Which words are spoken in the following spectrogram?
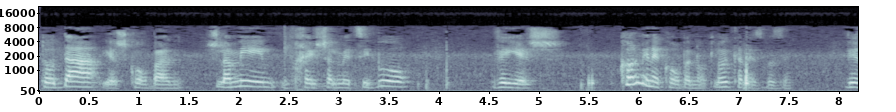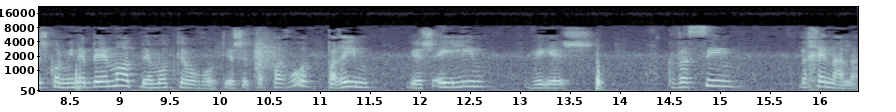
תודה, יש קורבן שלמים, נבחי שלמי ציבור, ויש כל מיני קורבנות, לא אכנס בזה. ויש כל מיני בהמות, בהמות טהורות. יש את הפרות, פרים, ויש אילים, ויש כבשים, וכן הלאה,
